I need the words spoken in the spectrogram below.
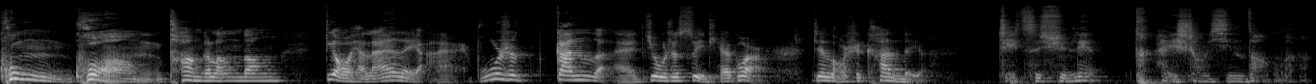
哐哐，嘡个啷当，掉下来的呀，哎，不是杆子，哎，就是碎铁罐儿。这老师看的呀。”这次训练太伤心脏了。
